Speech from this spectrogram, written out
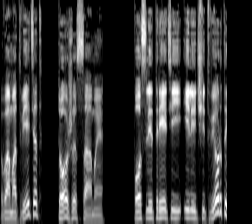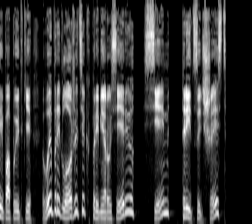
Вам ответят то же самое. После третьей или четвертой попытки вы предложите, к примеру, серию 7, 36,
